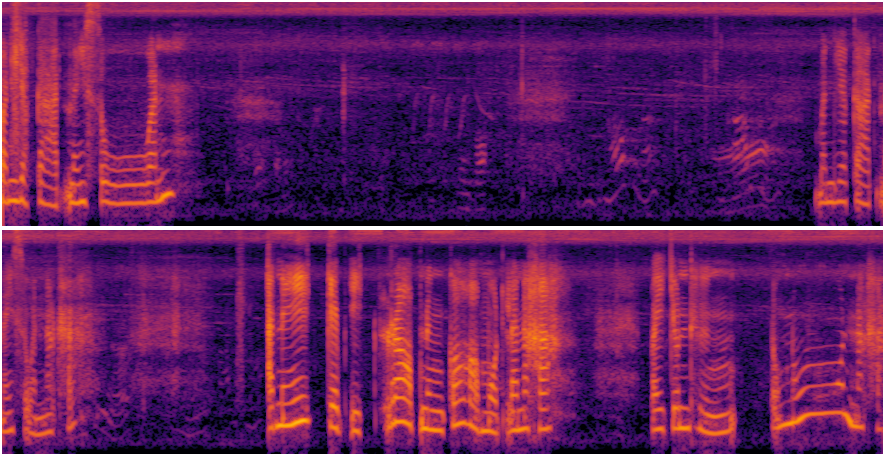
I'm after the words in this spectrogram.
บรรยากาศในสวน บรรยากาศในสวนนะคะ อันนี้เก็บอีกรอบหนึ่งก็หมดแล้วนะคะ ไปจนถึงตรงนู้นนะคะ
